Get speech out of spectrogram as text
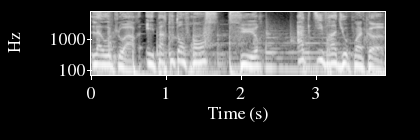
la Haute-Loire et partout en France, sur activeradio.com.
